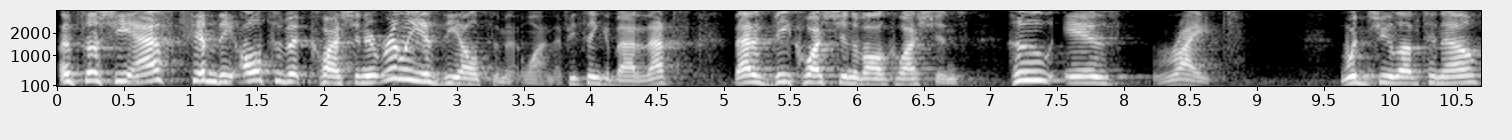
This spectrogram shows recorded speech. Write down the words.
And so she asks him the ultimate question. It really is the ultimate one. If you think about it, that's, that is the question of all questions. Who is right? Wouldn't you love to know?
